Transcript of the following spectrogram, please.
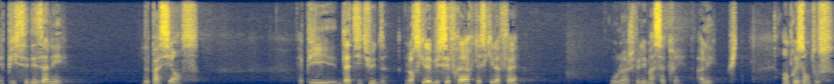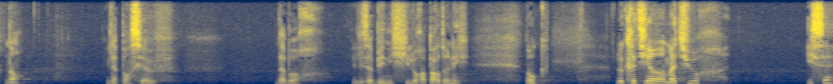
et puis c'est des années de patience, et puis d'attitude. Lorsqu'il a vu ses frères, qu'est-ce qu'il a fait? Oula, je vais les massacrer. Allez, en prison tous. Non, il a pensé à eux. D'abord, il les a bénis, il leur a pardonné. Donc, le chrétien mature, il sait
